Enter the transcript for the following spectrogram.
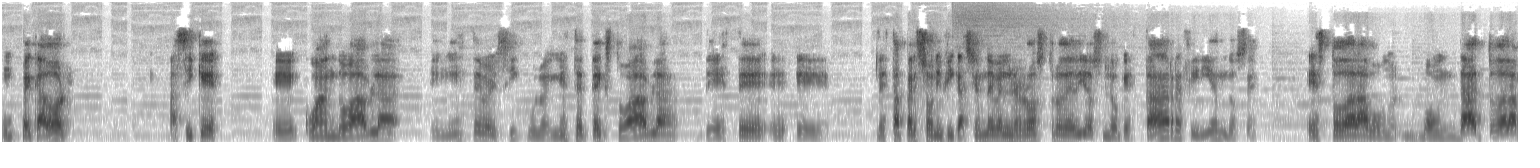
un pecador. Así que eh, cuando habla en este versículo, en este texto, habla de, este, eh, eh, de esta personificación de ver el rostro de Dios, lo que está refiriéndose es toda la bondad, toda la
